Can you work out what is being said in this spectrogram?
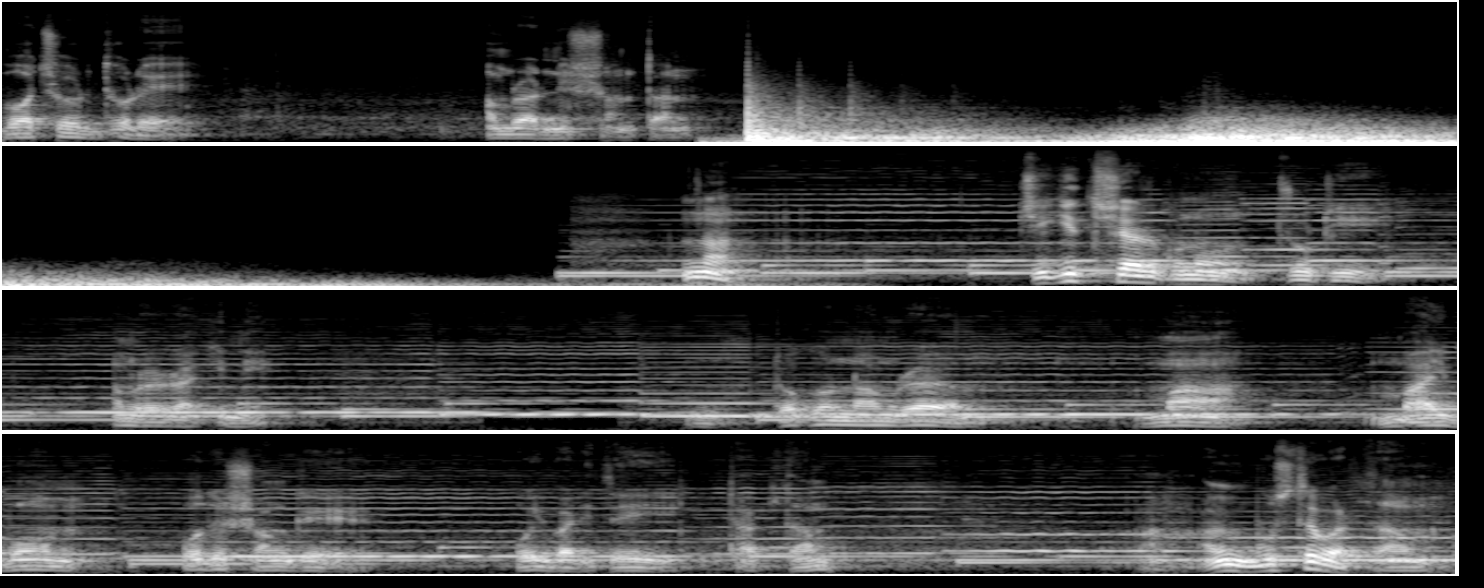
বছর ধরে আমরা নিঃসন্তান। না, চিকিৎসার কোনো ত্রুটি আমরা রাখিনি। তখন আমরা মা, ভাই, বোন ওদের সঙ্গে ওই বাড়িতেই থাকতাম। আমি বুঝতে পারতাম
